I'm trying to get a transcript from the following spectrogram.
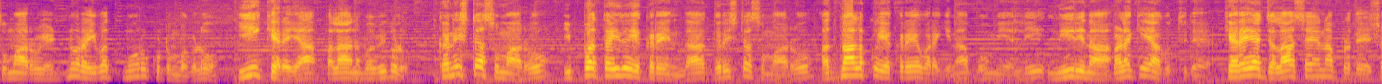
ಸುಮಾರು ಎಂಟುನೂರ ಐವತ್ಮೂರು ಕುಟುಂಬಗಳು ಈ ಕೆರೆಯ ಫಲಾನುಭವಿಗಳು. ಕನಿಷ್ಠ ಸುಮಾರು ಇಪ್ಪತ್ತೈದು ಎಕರೆಯಿಂದ ಗರಿಷ್ಠ ಸುಮಾರು ಹದಿನಾಲ್ಕು ಎಕರೆವರೆಗಿನ ಭೂಮಿಯಲ್ಲಿ ನೀರಿನ ಬಳಕೆಯಾಗುತ್ತಿದೆ. ಕೆರೆಯ ಜಲಾಶಯನ ಪ್ರದೇಶ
